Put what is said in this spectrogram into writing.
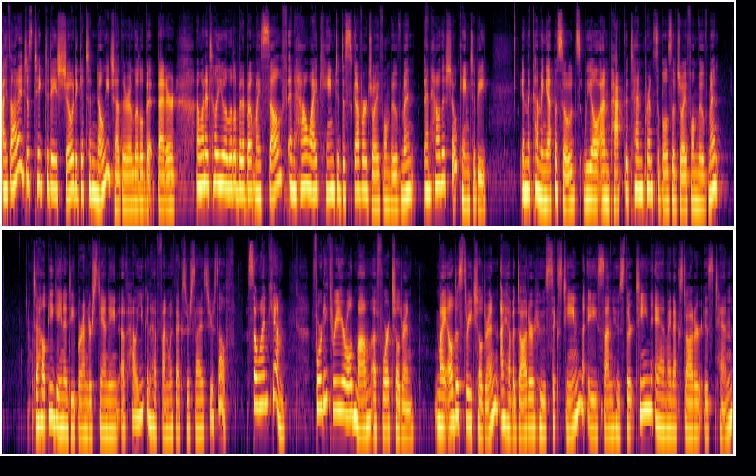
I thought I'd just take today's show to get to know each other a little bit better. I want to tell you a little bit about myself and how I came to discover joyful movement and how this show came to be. In the coming episodes, we'll unpack the 10 principles of joyful movement to help you gain a deeper understanding of how you can have fun with exercise yourself. So, I'm Kim, 43 year old mom of four children. My eldest three children I have a daughter who's 16, a son who's 13, and my next daughter is 10.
